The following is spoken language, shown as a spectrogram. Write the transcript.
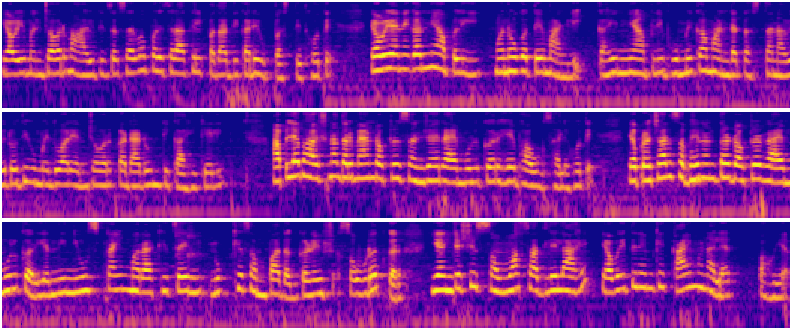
यावेळी मंचावर महायुतीचे सर्व परिसरातील पदाधिकारी उपस्थित होते. यावेळी अनेकांनी आपली मनोगते मांडली. काहींनी आपली भूमिका मांडत असताना विरोधी उमेदवार यांच्यावर कडाडून टीकाही केली. आपल्या भाषणादरम्यान डॉक्टर संजय रायमुलकर हे भाऊक झाले होते. या प्रचार सभेनंतर डॉक्टर रायमुलकर यांनी न्यूज टाईम मराठीचे मुख्य संपादक गणेश सौडतकर यांच्याशी संवाद साधलेला आहे. यावेळी ते नेमके काय म्हणाल्यात पाहूयात.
